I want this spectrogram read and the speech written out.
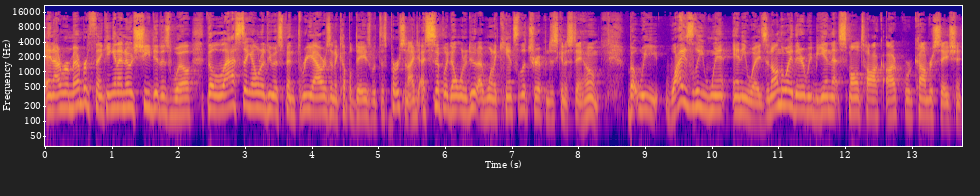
And I remember thinking, and I know she did as well, the last thing I want to do is spend three hours in a couple days with this person. I, I simply don't want to do it. I want to cancel the trip and just going to stay home. But we wisely went anyways. And on the way there, we began that small talk, awkward conversation.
